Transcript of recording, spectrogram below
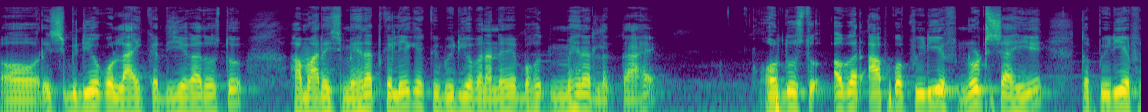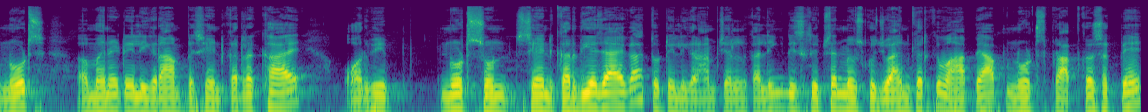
और इस वीडियो को लाइक कर दीजिएगा दोस्तों, हमारे इस मेहनत के लिए, क्योंकि वीडियो बनाने में बहुत मेहनत लगता है। और दोस्तों, अगर आपको पीडीएफ नोट्स चाहिए तो पीडीएफ नोट्स मैंने टेलीग्राम पे सेंड कर रखा है और भी नोट्स सेंड कर दिया जाएगा तो टेलीग्राम चैनल का लिंक डिस्क्रिप्शन में उसको ज्वाइन करके वहाँ पे आप नोट्स प्राप्त कर सकते हैं।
